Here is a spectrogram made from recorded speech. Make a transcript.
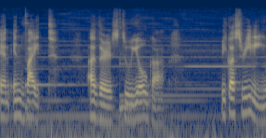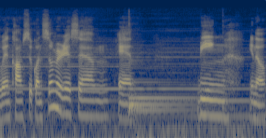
and invite others to yoga. Because really when it comes to consumerism and being you know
